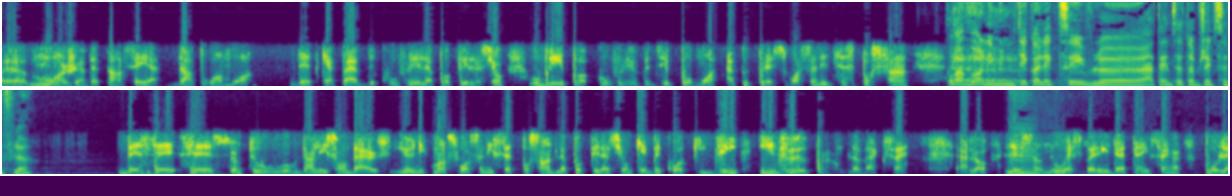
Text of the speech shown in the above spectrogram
euh, moi j'avais pensé à dans trois mois d'être capable de couvrir la population. Oubliez pas, couvrir veut dire pour moi à peu près 70% Pour avoir l'immunité collective, là, atteindre cet objectif-là. Ben, c'est surtout dans les sondages, il y a uniquement 67% de la population québécoise qui dit il veut prendre le vaccin. Alors, laissons-nous espérer d'atteindre 50. Pour le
